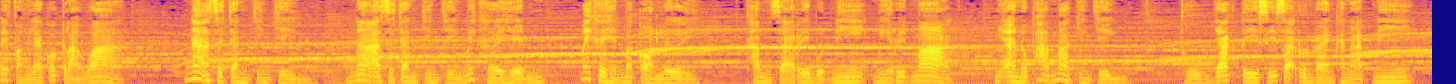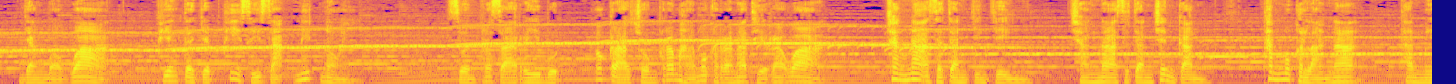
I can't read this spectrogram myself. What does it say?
ได้ฟังแล้วก็กล่าวว่า น่าอัศจรรย์จริง ๆ น่าอัศจรรย์จริง ๆ ไม่เคยเห็น ไม่เคยเห็นมาก่อนเลย ท่านสารีบุตรนี้มีฤทธิ์มาก มีอนุภาพมากจริง ๆ ถูกยักษ์ตีศีรษะรุนแรงขนาดนี้ ยังบอกว่า เพียงแต่เจ็บที่ศีรษะนิดหน่อยส่วนพระสารีบุตร ก็กล่าวชมพระมหาโมคคารณเถระว่า ช่างน่าอัศจรรย์จริง ๆ ช่างน่าอัศจรรย์เช่นกัน ท่านโมคคลานะ ท่านมี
